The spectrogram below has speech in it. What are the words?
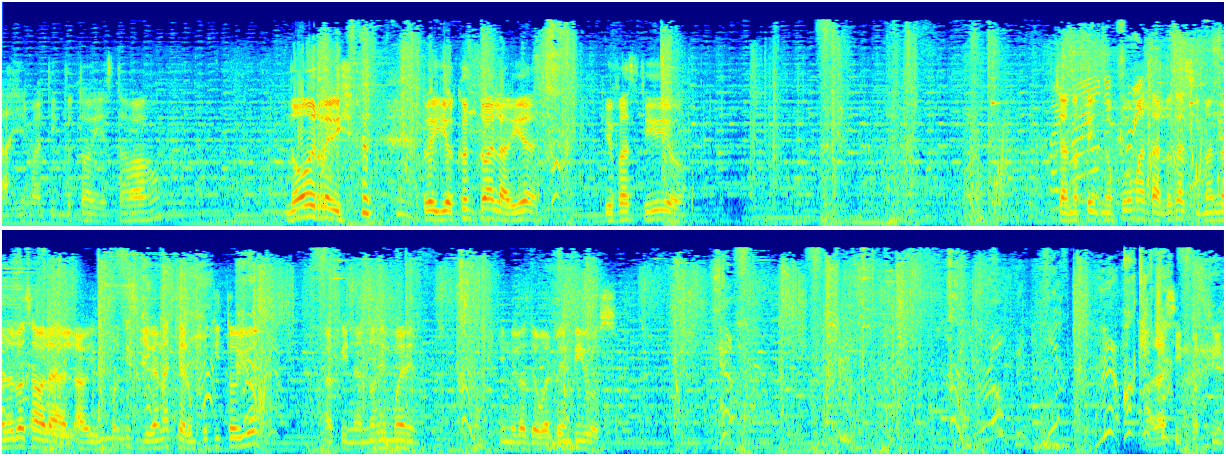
Ay, el maldito todavía está abajo. No, revivió, con toda la vida. Qué fastidio. Ya no, no puedo matarlos así mandándolos a la, vida porque si llegan a quedar un poquito vivos, al final no se mueren y me los devuelven vivos. Ahora sí, por fin.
